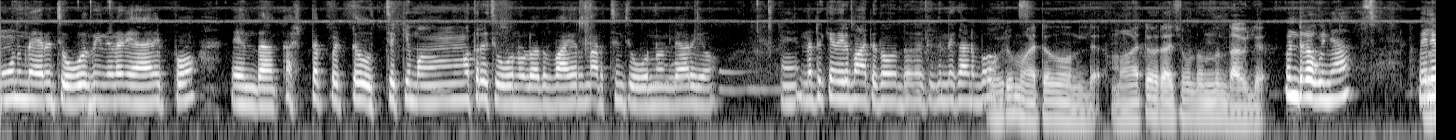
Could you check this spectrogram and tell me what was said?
മൂന്ന് നേരം ചോറ് തിന്നണ ഞാനിപ്പോൾ എന്താ കഷ്ടപ്പെട്ട് ഉച്ചയ്ക്ക് മാത്രമേ ചോറിനുള്ളൂ. അത് വയർ നിറച്ചും ചോറിനില്ല അറിയോ? എന്നിട്ടൊക്കെ എന്തെങ്കിലും മാറ്റം തോന്നുന്നുണ്ടോ നിങ്ങൾക്ക് ഇതിനെ കാണുമ്പോൾ ഒരു മാറ്റം തോന്നുന്നില്ല. മാറ്റം ഒരാഴ്ച കൊണ്ടൊന്നും ഉണ്ടാവില്ല. ഉണ്ടോ കുഞ്ഞാ. വലിയ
